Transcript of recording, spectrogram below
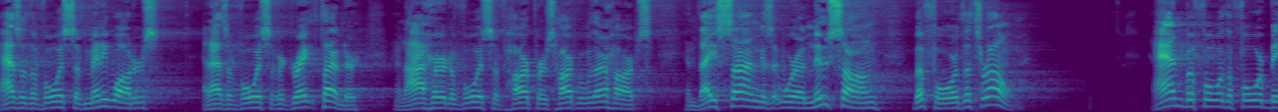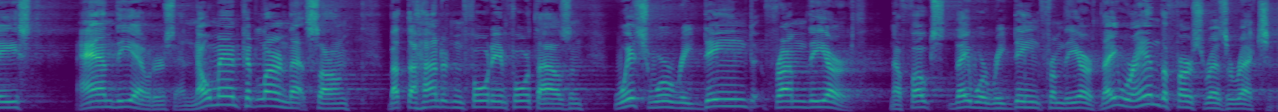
as of the voice of many waters, and as a voice of a great thunder. And I heard a voice of harpers harping with their harps, and they sung as it were a new song before the throne and before the four beasts and the elders. And no man could learn that song but the hundred and forty and four thousand which were redeemed from the earth. Now, folks, they were redeemed from the earth. They were in the first resurrection.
